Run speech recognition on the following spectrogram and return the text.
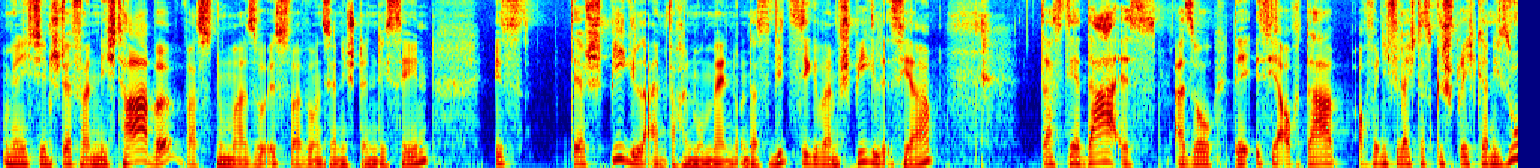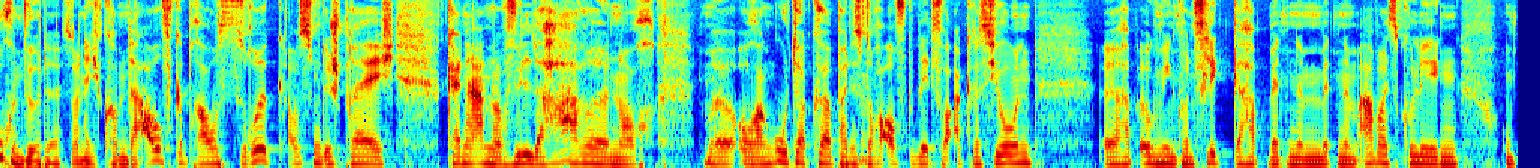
Und wenn ich den Stefan nicht habe, was nun mal so ist, weil wir uns ja nicht ständig sehen, ist der Spiegel einfach ein Moment. Und das Witzige beim Spiegel ist ja, dass der da ist. Also der ist ja auch da, auch wenn ich vielleicht das Gespräch gar nicht suchen würde, sondern ich komme da aufgebraust zurück aus dem Gespräch, keine Ahnung, noch wilde Haare, noch äh, Orang-Uta-Körper ist noch aufgebläht vor Aggression, äh, habe irgendwie einen Konflikt gehabt mit einem, mit einem Arbeitskollegen und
